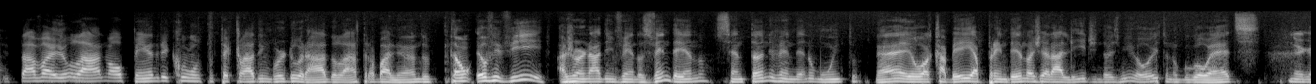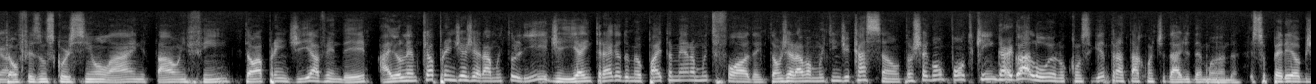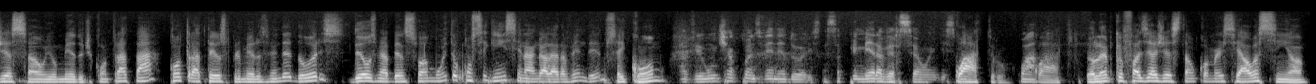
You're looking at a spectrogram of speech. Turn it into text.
E tava eu lá no alpendre com o teclado engordurado lá, trabalhando. Então, eu vivi a jornada em vendas vendendo, sentando e vendendo muito, né? Eu acabei aprendendo a gerar lead em 2008 no Google Ads. Legal. Então fiz uns cursinhos online e tal, enfim. Então aprendi a vender. Aí eu lembro que eu aprendi a gerar muito lead e a entrega do meu pai também era muito foda. Então gerava muita indicação. Então chegou um ponto que engargalou, eu não conseguia tratar a quantidade de demanda. Eu superei a objeção e o medo de contratar. Contratei os primeiros vendedores. Deus me abençoa muito. Eu consegui ensinar a galera a vender, não sei como. A V1 tinha quantos vendedores? Essa primeira versão aí desse Quatro. Quatro. Eu lembro que eu fazia a gestão comercial assim, ó.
